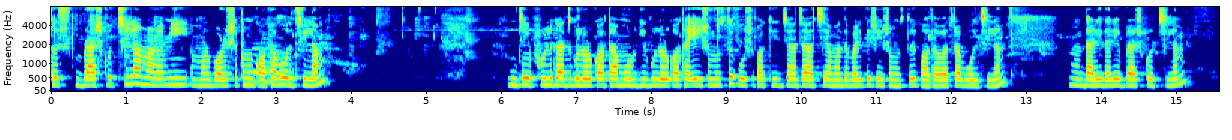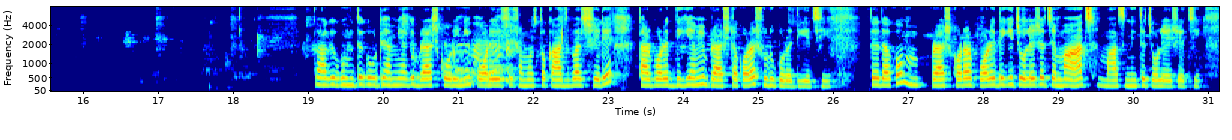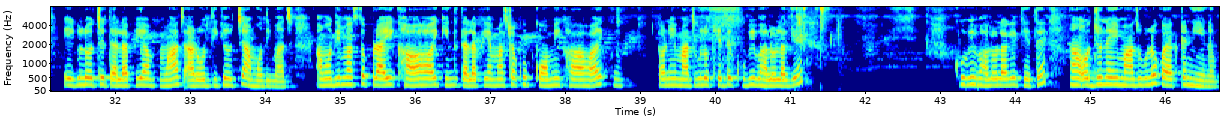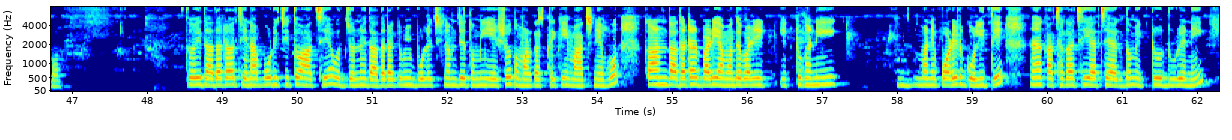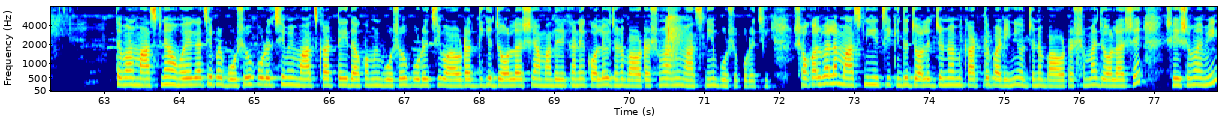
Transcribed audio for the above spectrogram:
তো ব্রাশ করছিলাম আর আমি আমার বরের সাথে আমি কথা বলছিলাম। যে ফুল গাছগুলোর কথা, মুরগিগুলোর কথা, এই সমস্ত পশু পাখি যা যা আছে আমাদের বাড়িতে সেই সমস্তই কথাবার্তা বলছিলাম। দাঁড়িয়ে দাঁড়িয়ে ব্রাশ করছিলাম। তো আগে ঘুম থেকে উঠে আমি আগে ব্রাশ করিনি, পরে এসে সমস্ত কাজ বাজ সেরে তারপরের দিকে আমি ব্রাশটা করা শুরু করে দিয়েছি। তো দেখো ব্রাশ করার পরে দেখি চলে এসেছে মাছ মাছ নিতে চলে এসেছি। এগুলো হচ্ছে তেলাপিয়া মাছ আর ওদিকে হচ্ছে আমদি মাছ। আমদি মাছ তো প্রায়ই খাওয়া হয়, কিন্তু তেলাপিয়া মাছটা খুব কমই খাওয়া হয় কারণ এই মাছগুলো খেতে খুবই ভালো লাগে। খুবই ভালো লাগে খেতে। ওর জন্য এই মাছগুলো কয়েকটা নিয়ে নেব। তো এই দাদাটা চেনা পরিচিত আছে, ওর জন্য দাদাটাকে আমি বলেছিলাম যে, তুমি এসো, তোমার কাছ থেকে মাছ নেব। কারণ দাদাটার বাড়ি আমাদের বাড়ি একটুখানি মানে পরের গলিতে কাছাকাছি আছে, একদম একটু দূরে নেই। তো এবার মাছ নেওয়া হয়ে গেছে, এবার বসেও পড়েছি আমি মাছ কাটতেই। দেখো আমি বসেও পড়েছি, বারোটার দিকে জল আসে আমাদের এখানে কলে, ওই জন্য বারোটার সময় আমি মাছ নিয়ে বসে পড়েছি। সকালবেলা মাছ নিয়েছি, কিন্তু জলের জন্য আমি কাটতে পারিনি, ওর জন্য বারোটার সময় জল আসে, সেই সময় আমি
